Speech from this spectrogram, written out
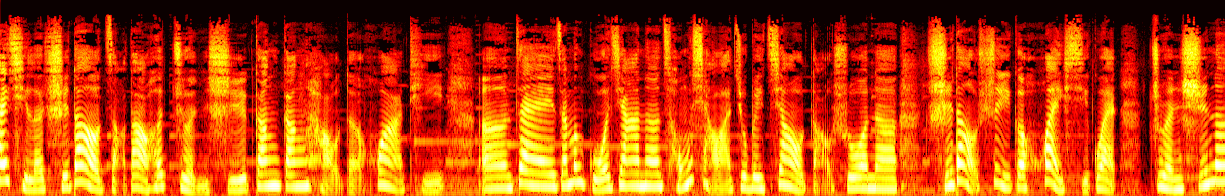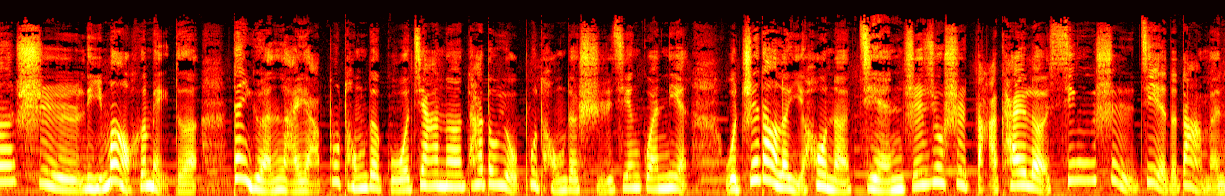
开启了迟到、早到和准时刚刚好的话题。嗯、在咱们国家呢，从小啊就被教导说呢，迟到是一个坏习惯，准时呢是礼貌和美德。但原来呀，不同的国家呢，它都有不同的时间观念。我知道了以后呢，简直就是打开了新世界的大门。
